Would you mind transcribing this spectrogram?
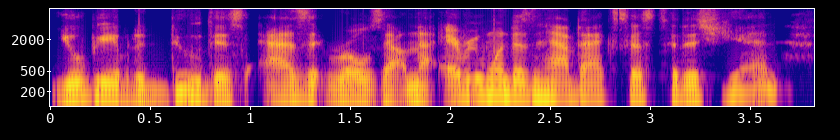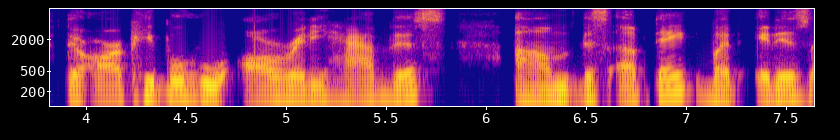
you'll be able to do this as it rolls out. Now, everyone doesn't have access to this yet. There are people who already have this um, this update, but it is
